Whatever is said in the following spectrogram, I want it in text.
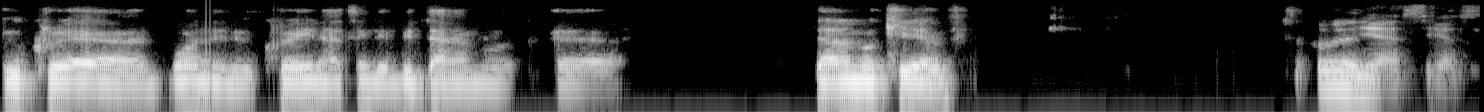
Ukraine, won in Ukraine. I think they beat Dynamo, uh, Dynamo Kiev. So, I mean, yes, yes.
